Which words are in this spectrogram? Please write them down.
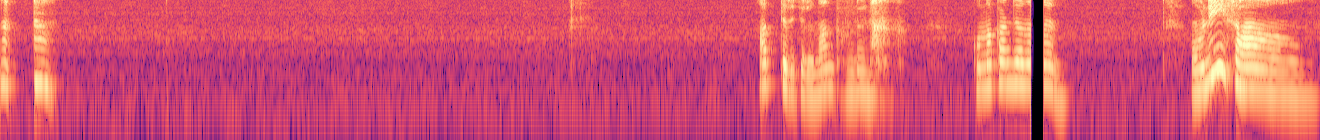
合ってるけどなんか古いな。こんな感じじゃないの？お兄さん。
